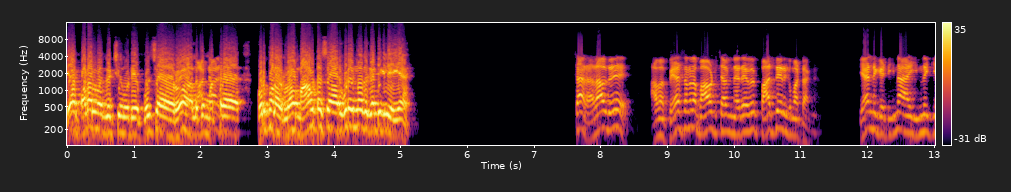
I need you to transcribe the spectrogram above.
ஏன் பாட்டாளி கட்சியினுடைய பொதுச் செயலாளரோ அல்லது மற்ற பொறுப்பாளர்களோ மாவட்ட செயலாளர் கூட இன்னும் அதை கண்டிக்கலையே ஏன்? சார் அதாவது அவன் பேசுனத மாவட்ட செயலர் நிறைய பேர் பார்த்தே இருக்க மாட்டாங்க. ஏன்னு கேட்டீங்கன்னா இன்னைக்கு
